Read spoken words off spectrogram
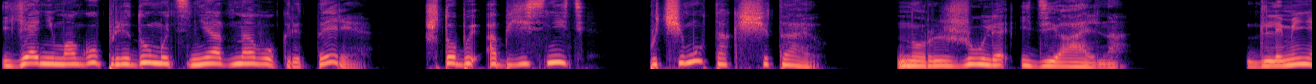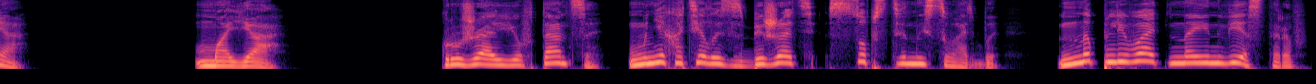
Я не могу придумать ни одного критерия, чтобы объяснить, почему так считаю. Но Рыжуля идеальна. Для меня моя. Кружая ее в танце, мне хотелось сбежать с собственной свадьбы, наплевать на инвесторов,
